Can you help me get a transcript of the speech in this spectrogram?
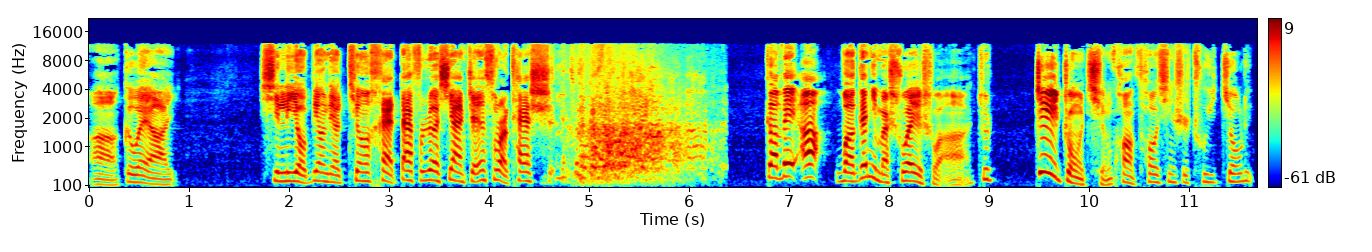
啊，各位啊，心里有病的听海大夫热线诊所开始。各位啊，我跟你们说一说啊，就这种情况，操心是出于焦虑，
